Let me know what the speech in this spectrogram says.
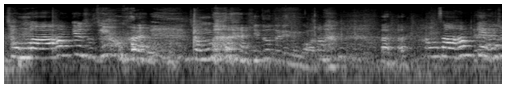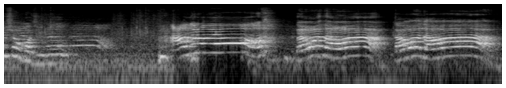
정말 함께 해주셔서 정말 정말 기도드리는 것 같아. 항상 함께 해주셔가지고 안 울어요. 나와 나와. 나와 나와.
